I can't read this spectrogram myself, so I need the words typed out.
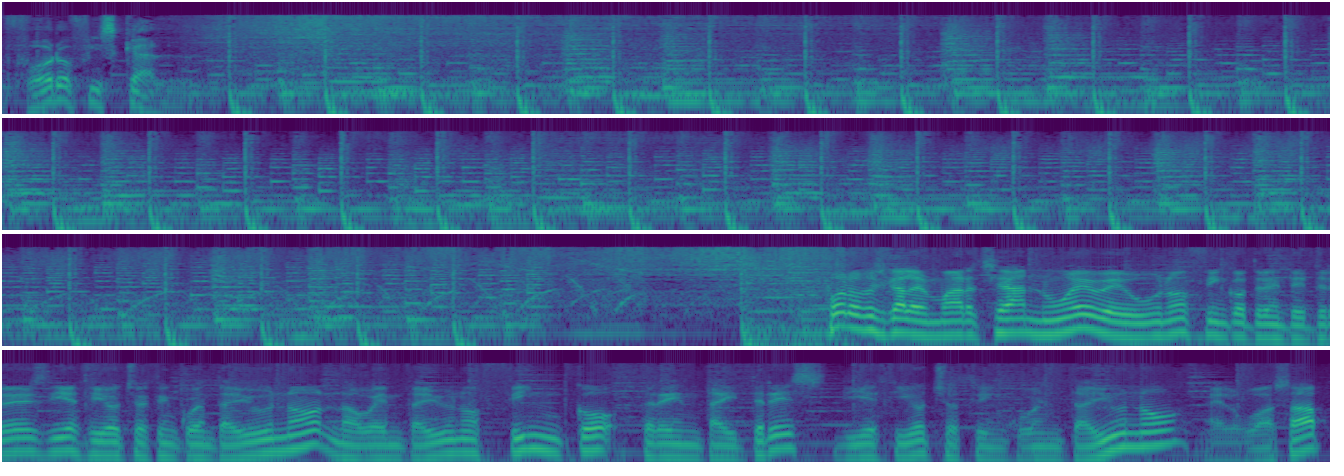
Foro Fiscal. Foro Fiscal en marcha 91 533 1851 91 533 1851 el WhatsApp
